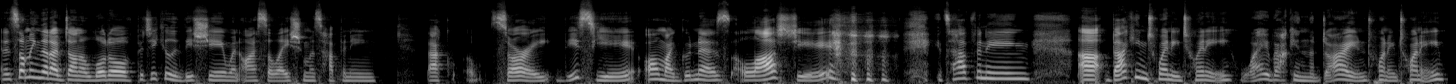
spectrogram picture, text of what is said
And it's something that I've done a lot of, particularly this year when isolation was happening back oh, sorry this year oh my goodness last year it's happening. Uh, back in 2020 way back in the day in 2020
